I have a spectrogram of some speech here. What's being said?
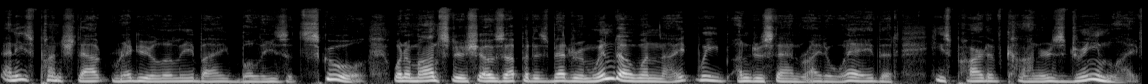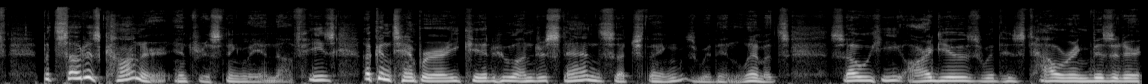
and he's punched out regularly by bullies at school. When a monster shows up at his bedroom window one night, we understand right away that he's part of Connor's dream life. But so does Connor, interestingly enough. He's a contemporary kid who understands such things within limits. So he argues with his towering visitor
